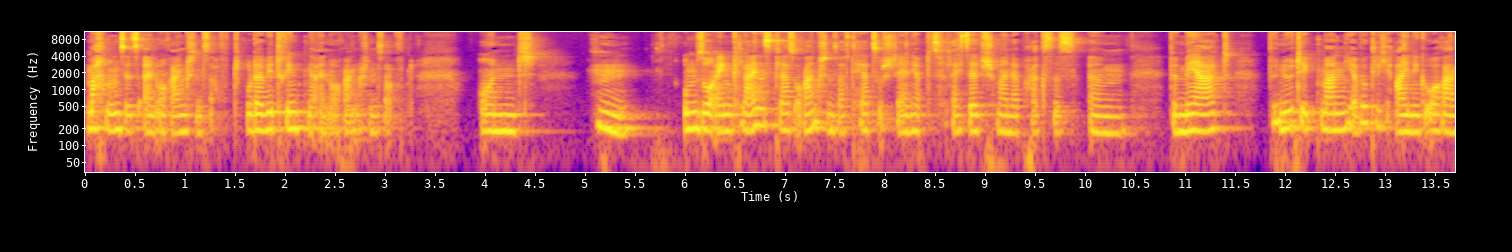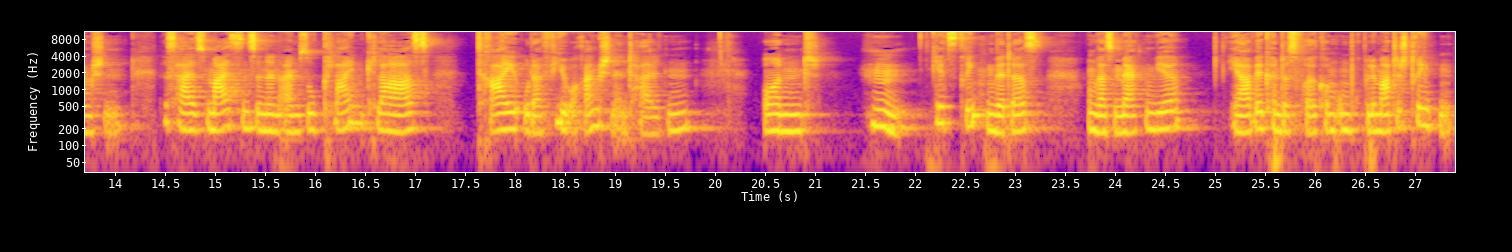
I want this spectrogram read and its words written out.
machen uns jetzt einen Orangensaft oder wir trinken einen Orangensaft. Und hm, um so ein kleines Glas Orangensaft herzustellen, ihr habt das vielleicht selbst schon mal in der Praxis ähm, bemerkt, benötigt man ja wirklich einige Orangen. Das heißt, meistens sind in einem so kleinen Glas drei oder vier Orangen enthalten. Und hm, jetzt trinken wir das. Und was merken wir? Ja, wir können das vollkommen unproblematisch trinken.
